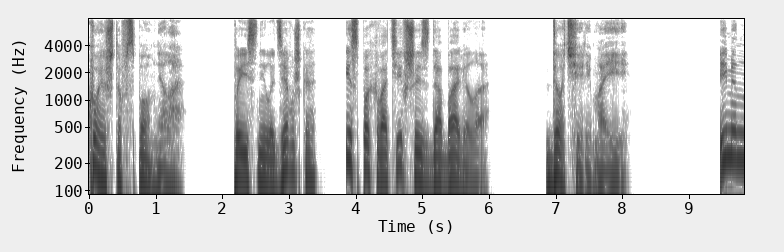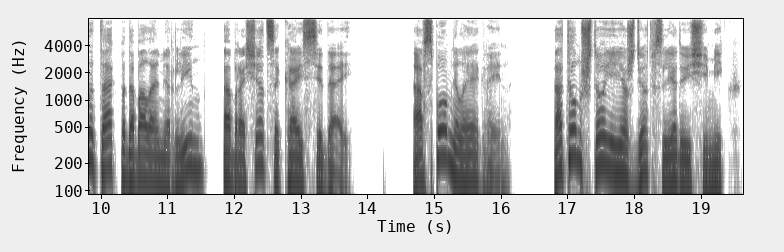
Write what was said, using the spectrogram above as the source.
кое-что вспомнила», — пояснила девушка и, спохватившись, добавила. «Дочери мои». Именно так подобала Амерлин обращаться к Айсседай. А вспомнила Эгвейн о том, что ее ждет в следующий миг.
